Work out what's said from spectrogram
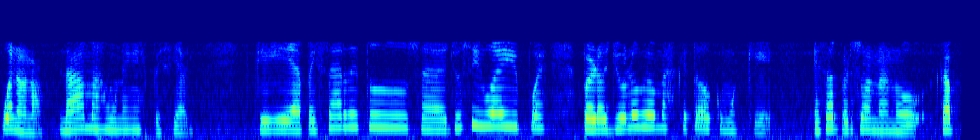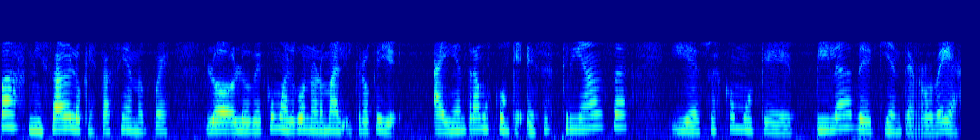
Bueno, no, nada más una en especial. Que a pesar de todo, o sea, yo sigo ahí, pues, pero yo lo veo más que todo como que esa persona no capaz ni sabe lo que está haciendo, pues lo, lo ve como algo normal y creo que ahí entramos con que eso es crianza y eso es como que pila de quien te rodeas,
